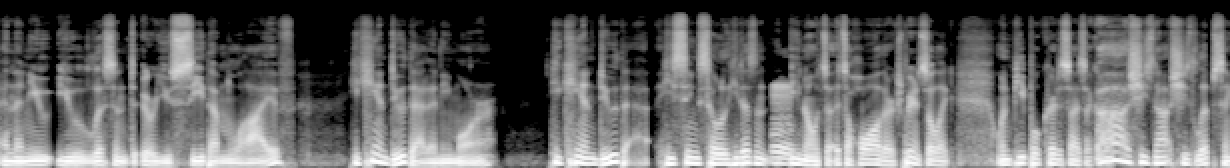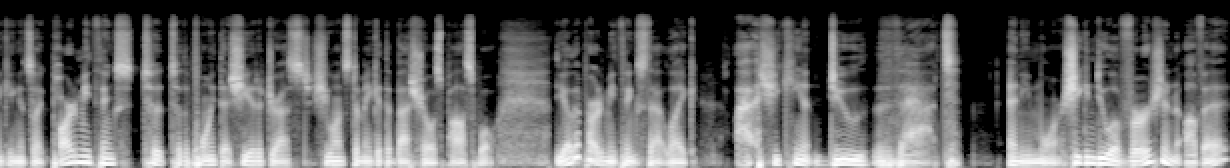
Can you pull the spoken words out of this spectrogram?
and then you you listen to or you see them live he can't do that anymore. He can't do that. He sings so he doesn't Mm. you know it's a, it's a whole other experience. So like when people criticize like ah she's not she's lip syncing it's like part of me thinks to to the point that she had addressed she wants to make it the best show as possible. The other part of me thinks that like ah, she can't do that anymore. She can do a version of it.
